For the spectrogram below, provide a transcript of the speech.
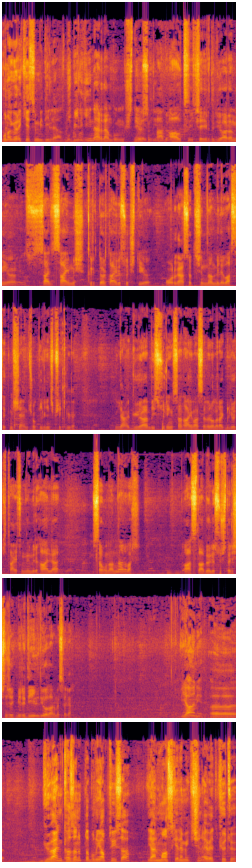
Buna göre kesin bir dille yazmış. Bu bilgiyi nereden bulmuş diyorsun? Evet, yani. Abi 6 şehirde diyor aranıyor. Sadece saymış 44 ayrı suç diyor. Organ satışından bile bahsetmiş yani çok ilginç bir şekilde. Ya güya bir sürü insan hayvansever olarak biliyor ki Tayfun Demir'i hala savunanlar var. Asla böyle suçlar işleyecek biri değil diyorlar mesela. Yani e, güven kazanıp da bunu yaptıysa yani maskelemek için evet kötü.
